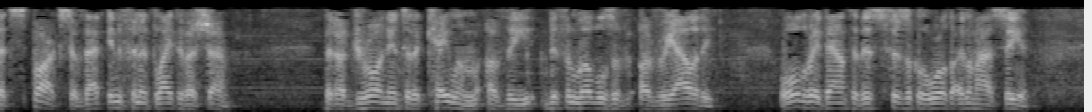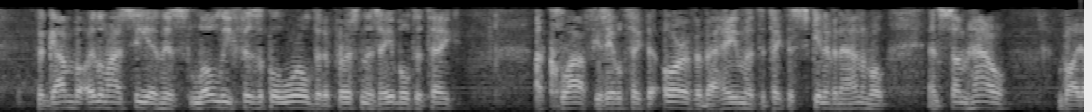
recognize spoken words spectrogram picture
That sparks of that infinite light of Hashem that are drawn into the kalim of the different levels of, of reality, all the way down to this physical world, Ilam HaSiyah. The Gamba Ilam hasiya in this lowly physical world that a person is able to take a cloth. He's able to take the or of a behemoth, to take the skin of an animal, and somehow, by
